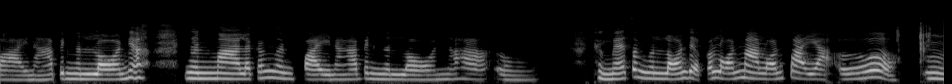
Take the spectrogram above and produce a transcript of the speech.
บายนะ เป็นเงินร้อนเนี่ย เงินมาแล้วก็เงินไปนะคะ เป็นเงินร้อนนะคะเออถึงแม้จะเงินร้อนเดี๋ยวก็ร้อนมาร้อนไปอะเออ อืม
